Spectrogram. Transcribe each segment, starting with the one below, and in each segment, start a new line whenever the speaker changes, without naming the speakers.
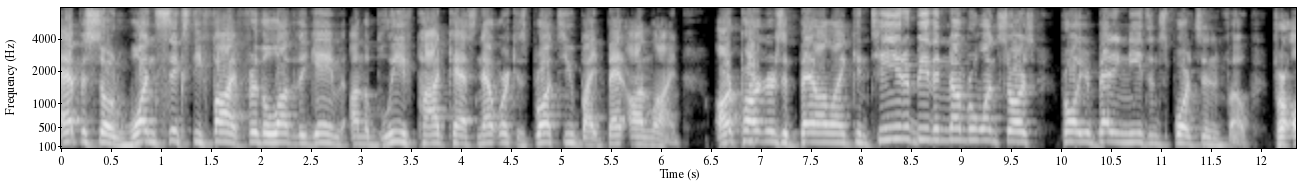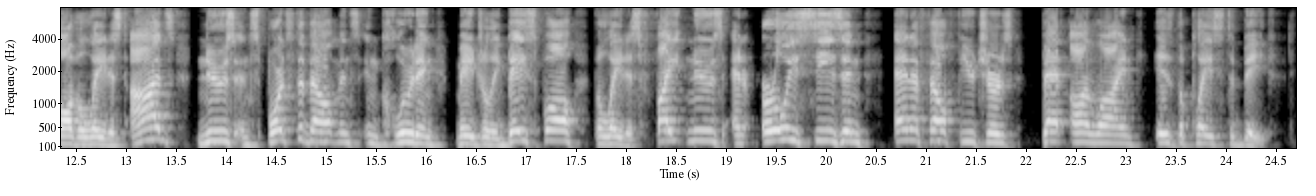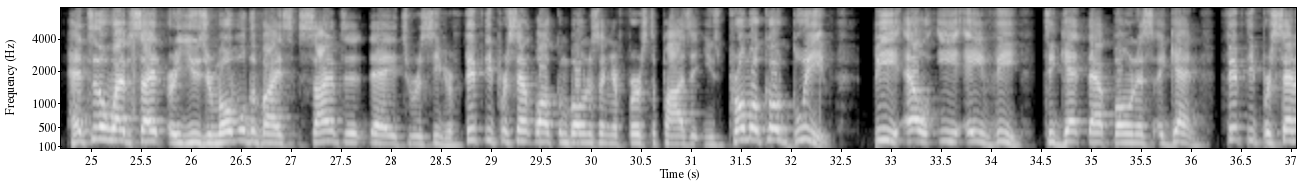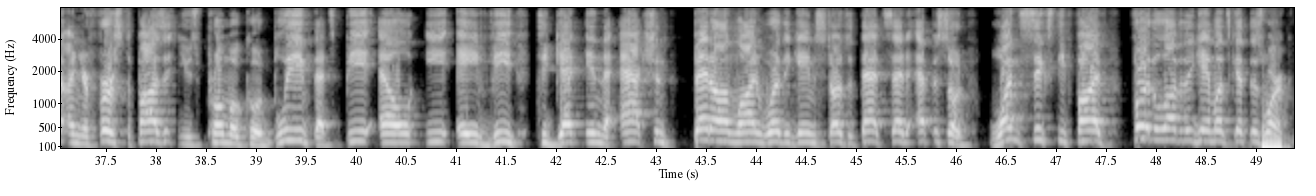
Episode 165 for the love of the game on the Bleav Podcast Network is brought to you by Bet Online. Our partners at Bet Online continue to be the number one source for all your betting needs and sports info. For all the latest odds, news, and sports developments, including Major League Baseball, the latest fight news, and early season NFL futures, Bet Online is the place to be. Head to the website or use your mobile device. Sign up today to receive your 50% welcome bonus on your first deposit. Use promo code BLEAV, B L E A V, to get that bonus. Again, 50% on your first deposit. Use promo code BLEAV, that's B L E A V, to get in the action. Bet online where the game starts. With that said, episode 165 for the love of the game. Let's get this work.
